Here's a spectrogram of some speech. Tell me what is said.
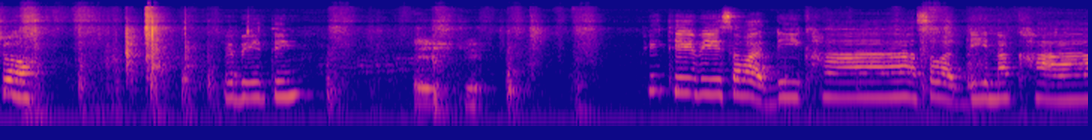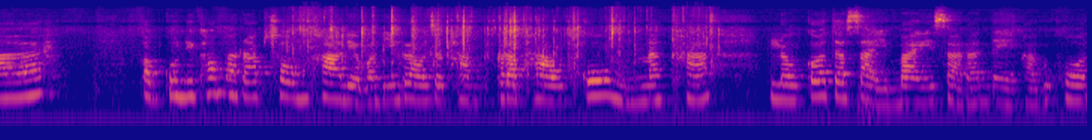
ชัวเบบี้ติ้ง Ești. พี่ทีวีสวัสดีค่ะ สวัสดีนะคะ ขอบคุณที่เข้ามารับชมค่ะ เดี๋ยววันนี้เราจะทำกระเพรากุ้งนะคะแล้วก็จะใส่ใบสาระแหน่ค่ะทุกคน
